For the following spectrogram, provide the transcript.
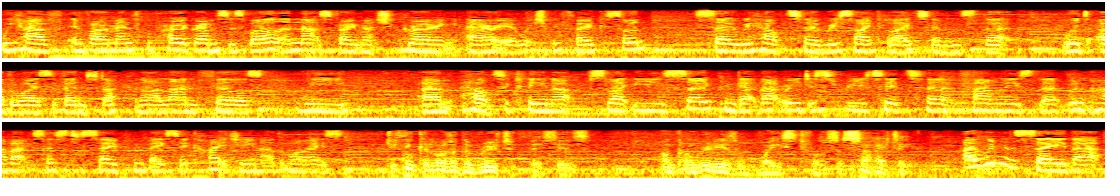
We have environmental programs as well, and that's very much a growing area which we focus on. So we help to recycle items that would otherwise have ended up in our landfills. We um, help to clean up slightly used soap and get that redistributed to families that wouldn't have access to soap and basic hygiene otherwise. Do you think a lot of the root of this is Hong Kong really is a wasteful society? I wouldn't say that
